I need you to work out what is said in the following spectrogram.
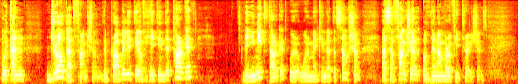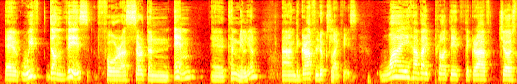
we can draw that function, the probability of hitting the target, the unique target, we're, we're making that assumption, as a function of the number of iterations. Uh, we've done this for a certain m, uh, 10 million, and the graph looks like this. Why have I plotted the graph just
